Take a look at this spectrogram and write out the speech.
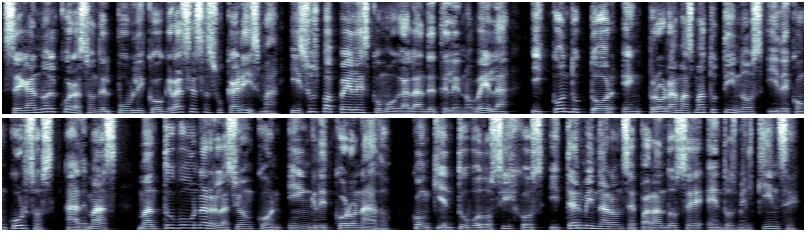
se ganó el corazón del público gracias a su carisma y sus papeles como galán de telenovela y conductor en programas matutinos y de concursos. Además, mantuvo una relación con Ingrid Coronado, con quien tuvo dos hijos y terminaron separándose en 2015.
